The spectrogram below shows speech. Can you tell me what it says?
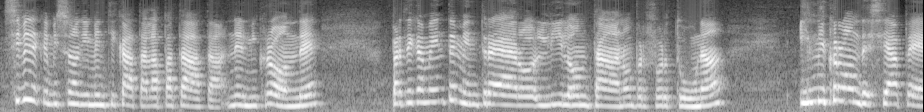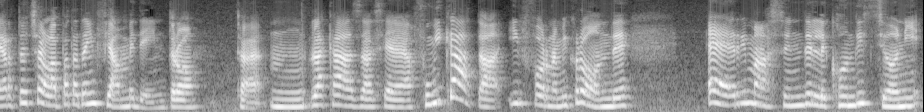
si vede che mi sono dimenticata la patata nel microonde, praticamente mentre ero lì lontano, per fortuna, il microonde si è aperto e c'era la patata in fiamme dentro cioè mh, mm, la casa si è affumicata, il forno a microonde è rimasto in delle condizioni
